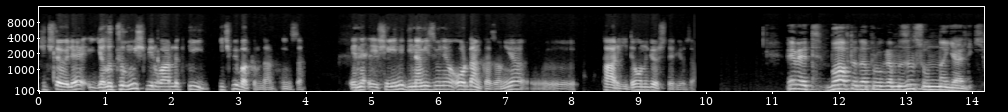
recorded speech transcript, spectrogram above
hiç de öyle yalıtılmış bir varlık değil hiçbir bakımdan insan. E, şeyini dinamizmini oradan kazanıyor. E, tarihi de onu gösteriyor zaten. Evet, bu haftada programımızın sonuna geldik.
